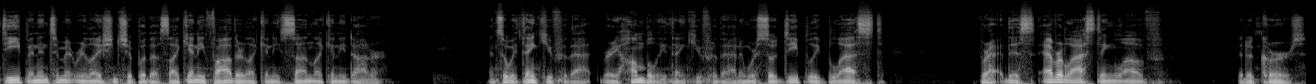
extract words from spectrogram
deep, and intimate relationship with us, like any father, like any son, like any daughter. And so we thank you for that, very humbly thank you for that. And we're so deeply blessed for this everlasting love that occurs.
